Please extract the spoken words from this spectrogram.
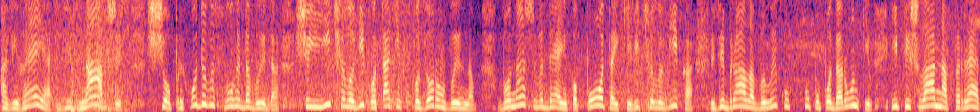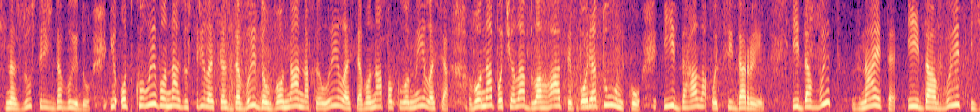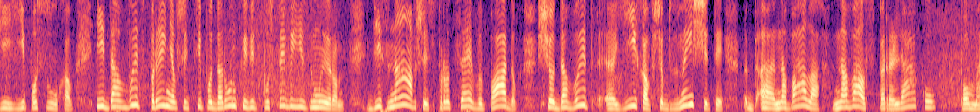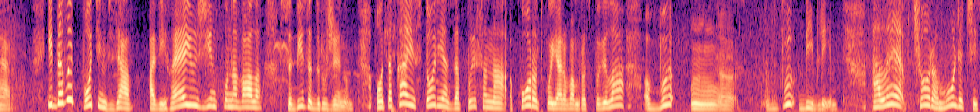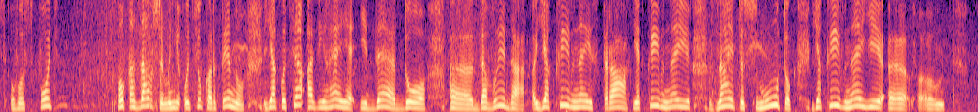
Авігея, дізнавшись, що приходили слуги Давида, що її чоловік отак їх з позором вигнав, вона швиденько, потайки від чоловіка, зібрала велику купу подарунків і пішла наперед на зустріч Давиду. І от коли вона зустрілася з Давидом, вона нахилилася, вона поклонилася, вона почала благати порятунку і дала оці дари. І Давид, знаєте, і Давид її послухав. І Давид, прийнявши ці подарунки, відпустив її з миром. Дізнавшись про цей випадок, що Давид е, їхав, щоб знищити е, навала, навал з переляку помер. І Давид потім взяв Авігею, жінку Навала, собі за дружину. Отака історія записана коротко, я вам розповіла в. В Біблії. Але вчора, молячись, Господь. Показавши мені оцю картину, як оця Авігея іде до е, Давида, який в неї страх, який в неї, знаєте, смуток, який в неї. Е, е,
